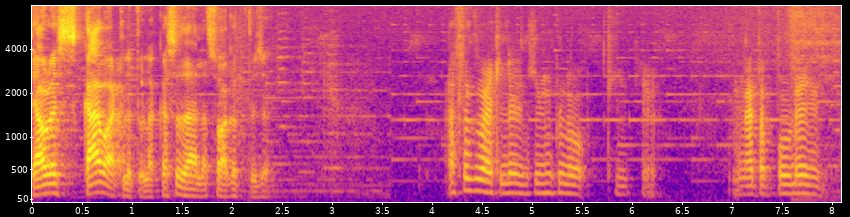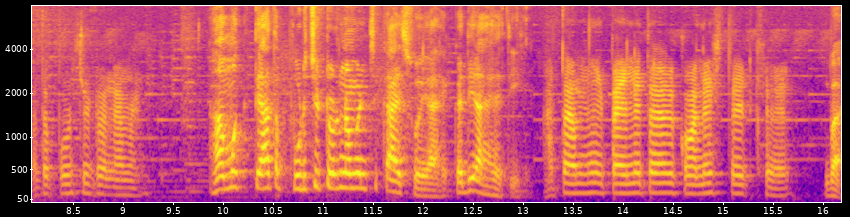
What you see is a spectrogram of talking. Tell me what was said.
त्यावेळेस काय वाटलं तुला? कसं झालं स्वागत तुझं? असंच वाटलं जिंकलो ठीक आहे. मग आता पुढे आता पुढची टुर्नामेंट हा मग ते आता पुढची टुर्नामेंटची काय सोय आहे? कधी आहे ती? आता मी पहिले तर कॉलेज स्टेट खेळ. बर.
